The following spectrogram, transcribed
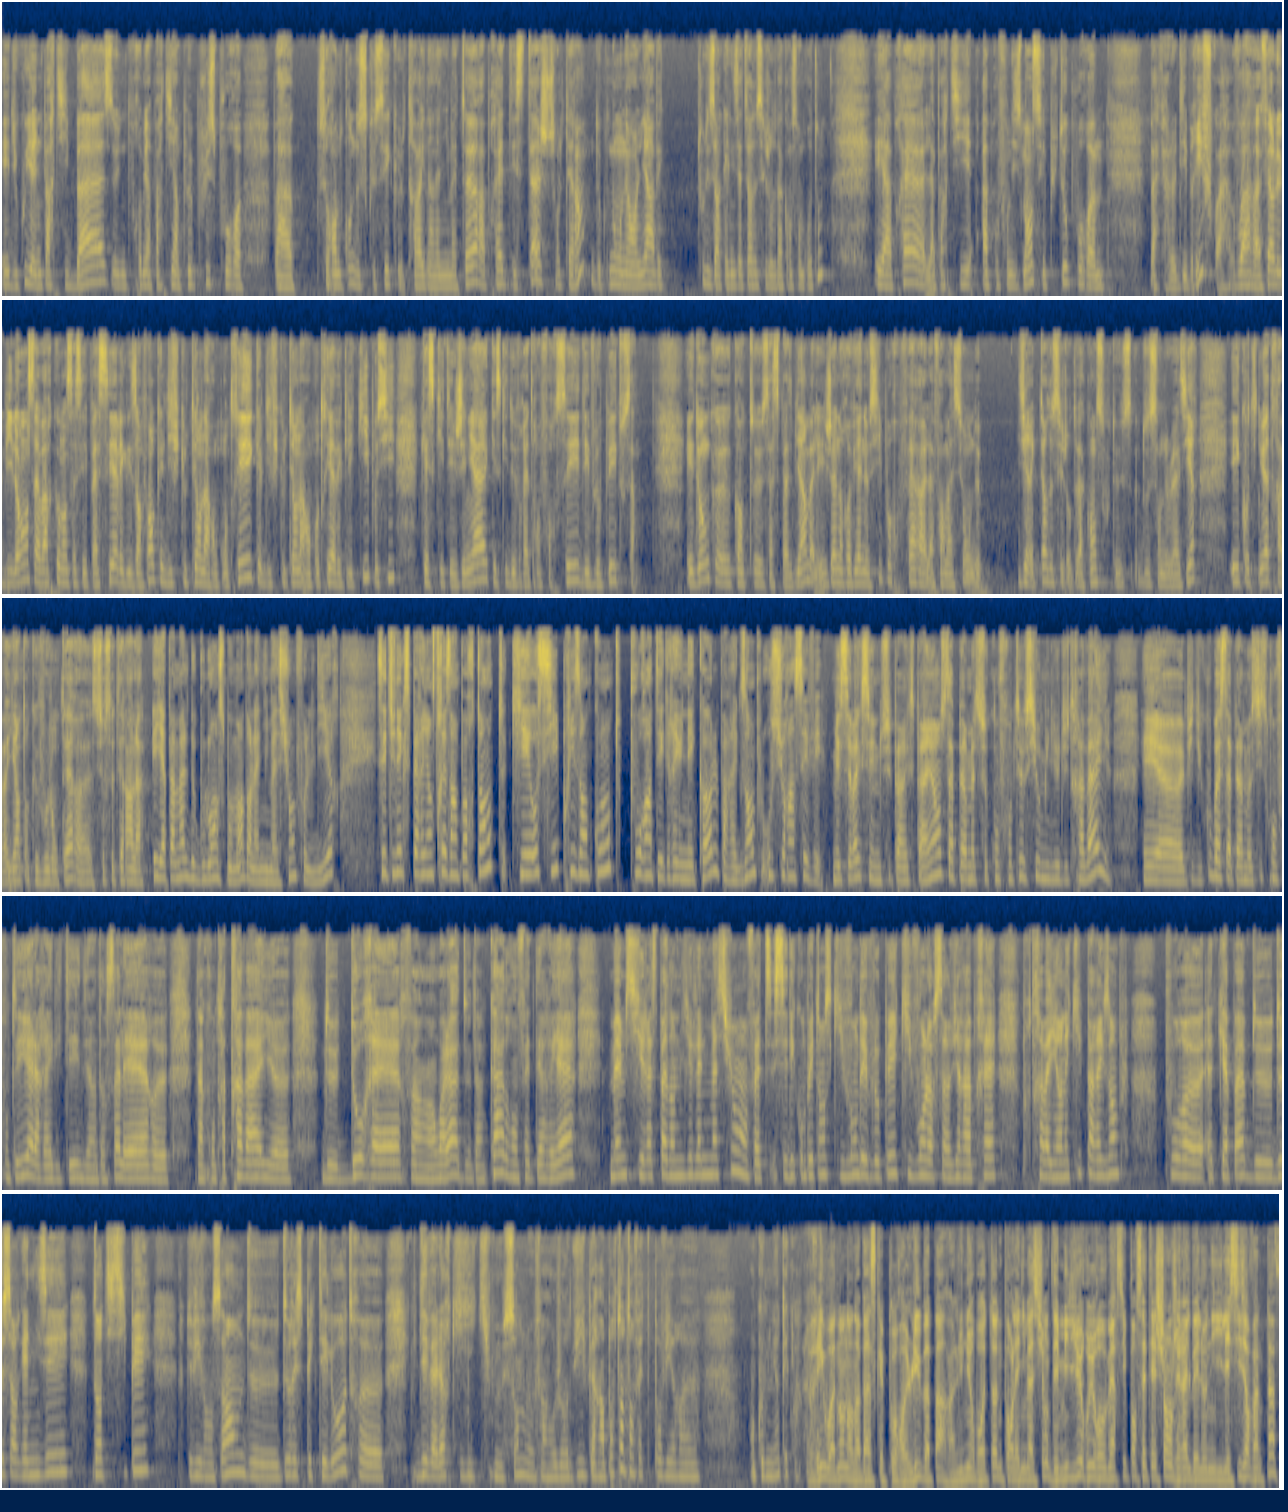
Et du coup, il y a une partie base, une première partie un peu plus pour euh, bah, se rendre compte de ce que c'est que le travail d'un animateur. Après, des stages sur le terrain. Donc nous, on est en lien avec tous les organisateurs de séjours de vacances en breton. Et après, euh, la partie approfondissement, c'est plutôt pour euh, bah, faire le débrief, voir faire le bilan, savoir comment ça s'est passé avec les enfants, quelles difficultés on a rencontrées, quelles difficultés on a rencontrées avec l'équipe aussi, qu'est-ce qui était génial, qu'est-ce qui devrait être renforcé, développé, tout ça. Et donc, euh, quand euh, ça se passe bien, bah, les jeunes reviennent aussi pour faire euh, la formation de directeur de séjour de vacances ou de, de centre de loisirs et continuer à travailler en tant que volontaire sur ce terrain-là. Et il y a pas mal de boulot en ce moment dans l'animation, faut le dire. C'est une expérience très importante qui est aussi prise en compte pour intégrer une école, par exemple, ou sur un CV. Mais c'est vrai que c'est une super expérience. Ça permet de se confronter aussi au milieu du travail. Et, euh, et puis du coup, bah, ça permet aussi de se confronter à la réalité d'un salaire, euh, d'un contrat de travail, euh, de d'horaire, enfin voilà, d'un cadre en fait derrière. Même s'ils restent pas dans le milieu de l'animation, en fait, c'est des compétences qui vont développer, qui vont leur servir après pour travailler en équipe, par exemple pour euh, être capable de, s'organiser, d'anticiper, de vivre ensemble, de, respecter l'autre, euh, des valeurs qui, me semblent, enfin aujourd'hui hyper importantes en fait pour vivre. Euh, en communauté quoi. Riwanon en basque pour l'UBAPAR, hein, l'Union bretonne pour l'animation des milieux ruraux. Merci pour cet échange, Erel Belloni. Il est 6h29.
